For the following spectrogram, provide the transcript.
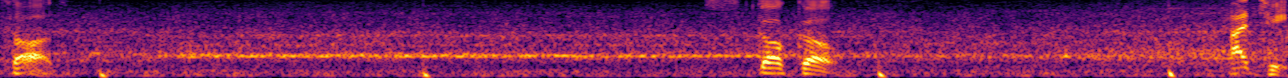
Todd. Skoko. Hadji.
